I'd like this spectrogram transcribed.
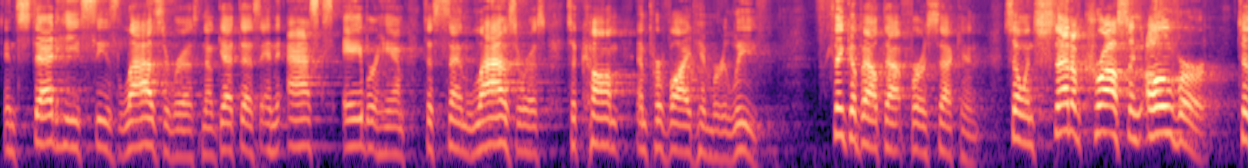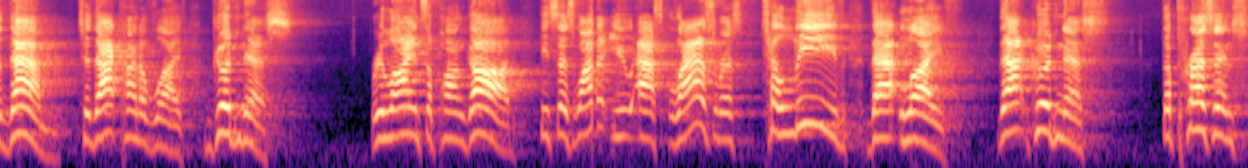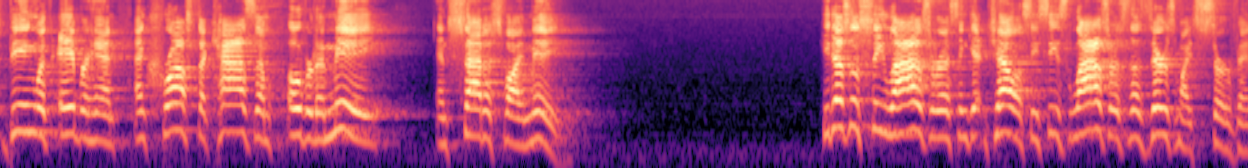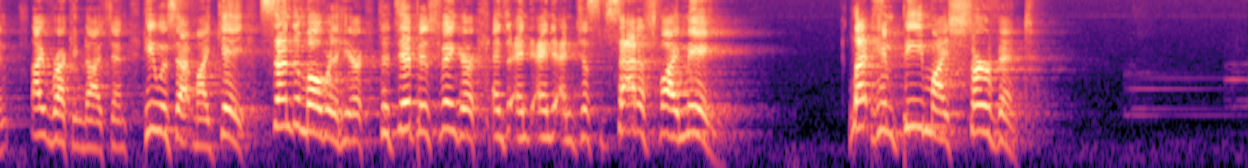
Instead, he sees Lazarus, now get this, and asks Abraham to send Lazarus to come and provide him relief. Think about that for a second. So instead of crossing over to them, to that kind of life, goodness, reliance upon God, he says, Why don't you ask Lazarus to leave that life, that goodness, the presence, being with Abraham, and cross the chasm over to me and satisfy me. He doesn't see Lazarus and get jealous. He sees Lazarus and says, There's my servant. I recognize him. He was at my gate. Send him over here to dip his finger and, and, and, and just satisfy me. Let him be my servant.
